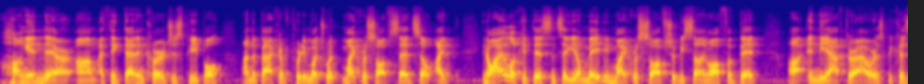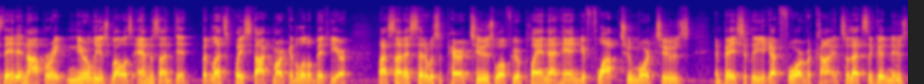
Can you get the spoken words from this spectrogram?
hung in there. Um, I think that encourages people on the back of pretty much what Microsoft said. So I, you know, I look at this and say, you know, maybe Microsoft should be selling off a bit uh, in the after hours because they didn't operate nearly as well as Amazon did. But let's play stock market a little bit here. Last night I said it was a pair of twos. Well, if you were playing that hand, you flop two more twos, and basically you got four of a kind. So that's the good news.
